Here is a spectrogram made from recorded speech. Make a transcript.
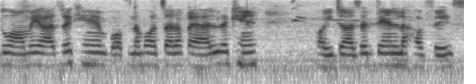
दुआओं में याद रखें, अपना बहुत सारा ख्याल रखें और इजाज़त दें, अल्लाह हाफिज़।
